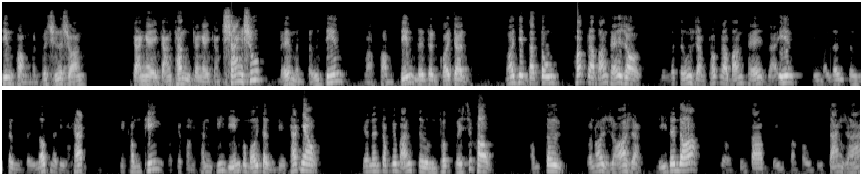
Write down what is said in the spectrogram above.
tiến phòng, mình phải sửa soạn. Càng ngày càng thanh, càng ngày càng sáng suốt để mình tự tiến và phòng tiến lên trên cõi trên. Nói chứ ta tu, thoát ra bản thể rồi. Đừng có tưởng rằng thoát ra bản thể là yên, nhưng mà lên từ từng, từ lớp nó đều khác. Cái không khí và cái phần thanh khí điển của mỗi tầng đều khác nhau. Cho nên trong cái bản tường thuật về xuất hồn, ông tư có nói rõ rằng đi đến đó, rồi chúng ta bị phần hồn bị tan rã,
